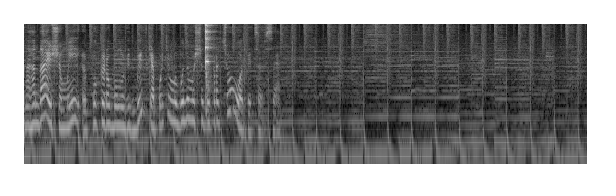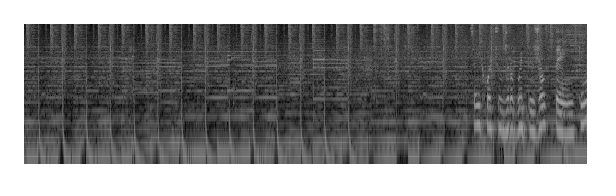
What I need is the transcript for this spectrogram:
Нагадаю, що ми е, поки робимо відбитки, а потім ми будемо ще допрацьовувати це все. Цей хочу зробити жовтеньким.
